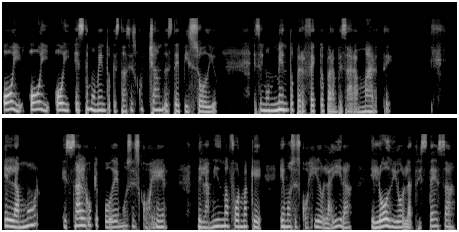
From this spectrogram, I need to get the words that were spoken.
hoy, hoy, hoy, este momento que estás escuchando este episodio. Es el momento perfecto para empezar a amarte. El amor es algo que podemos escoger de la misma forma que hemos escogido la ira, el odio, la tristeza.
